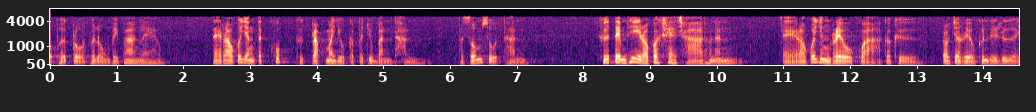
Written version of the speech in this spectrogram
ภเผลอโกรธเผลอหลงไปบ้างแล้ว แต่เราก็ยังตะคุบคือกลับมาอยู่กับปัจจุบันทัน ผสมสูตรทัน คือเต็มที่เราก็แค่ช้าเท่านั้น แต่เราก็ยังเร็วกว่าก็คือ เราจะเร็วขึ้นเรื่อย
